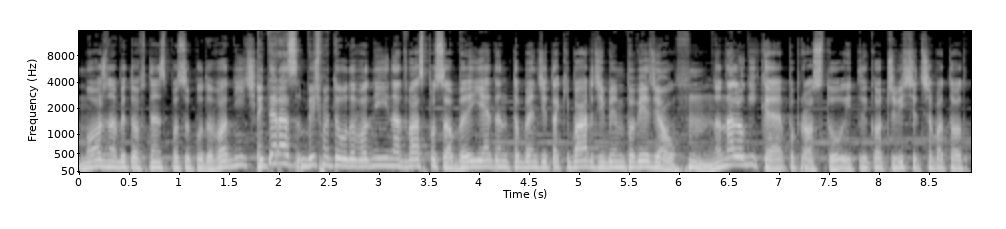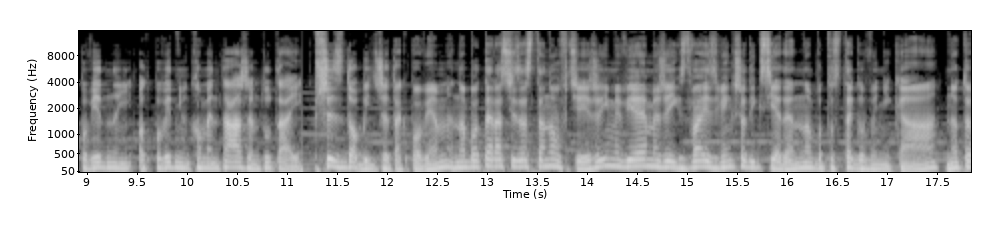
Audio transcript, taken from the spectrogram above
Można by to w ten sposób udowodnić. No I teraz byśmy to udowodnili na dwa sposoby. Jeden to będzie taki bardziej, bym powiedział, hmm, no na logikę po prostu i tylko oczywiście trzeba to odpowiedni, odpowiednim komentarzem tutaj przyzdobić, że tak powiem. No bo teraz się zastanówcie, jeżeli my wiemy, że x2 jest większe od x1, no bo to z tego wynika, no to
